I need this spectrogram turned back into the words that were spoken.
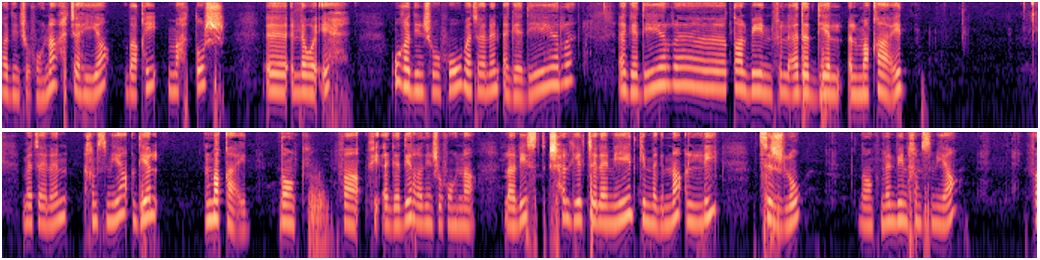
غادي نشوفوا هنا. حتى هي باقي ما حطوش آه اللوائح. وغادي نشوفوا مثلا أكادير. اكادير آه طالبين في العدد ديال المقاعد. مثلا 500 ديال المقاعد. donc ففي اكادير غادي نشوفوا هنا la liste. شحال ديال التلاميذ؟ كما قلنا اللي تسجلوا donc من بين 500 ف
